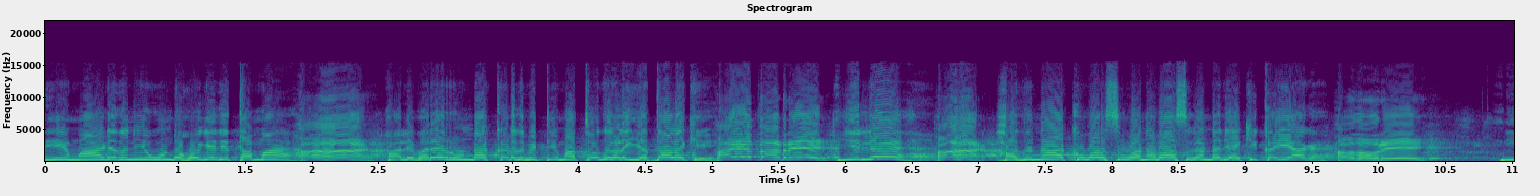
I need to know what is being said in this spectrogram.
ನೀ ಮಾಡಿದ ನೀ ಉಂಡ ಹೋಗ್ಯದಿ ತಮ್ಮ. ಅಲ್ಲಿ ಬರೇ ರುಂಡ ಕಡ್ದು ಬಿಟ್ಟು ಮತ್ತೊಂದುಗಳಿಗೆ ಎದ್ದಾಳಕಿ. ಇಲ್ಲೇ ಹದಿನಾಲ್ಕು ವರ್ಷ ವನವಾಸ ಗಂಡದಿ ಆಕಿ ಕೈಯಾಗ. ಹೌದೌದ್ರಿ. ನೀ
